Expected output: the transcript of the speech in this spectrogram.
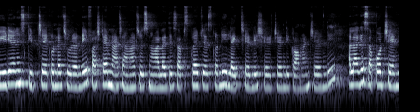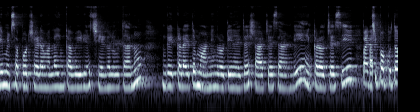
వీడియోని స్కిప్ చేయకుండా చూడండి. ఫస్ట్ టైం నా ఛానల్ చూసిన వాళ్ళైతే సబ్స్క్రైబ్ చేసుకోండి లైక్ చేయండి షేర్ చేయండి కామెంట్ చేయండి. అలాగే సపోర్ట్ చేయండి. మీరు సపోర్ట్ చేయడం వల్ల ఇంకా వీడియోస్ చేయగలుగుతాను. ఇంకా ఇక్కడైతే మార్నింగ్ రొటీన్ అయితే స్టార్ట్ చేశానండి ఇక్కడ వచ్చేసి పచ్చిపప్పుతో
